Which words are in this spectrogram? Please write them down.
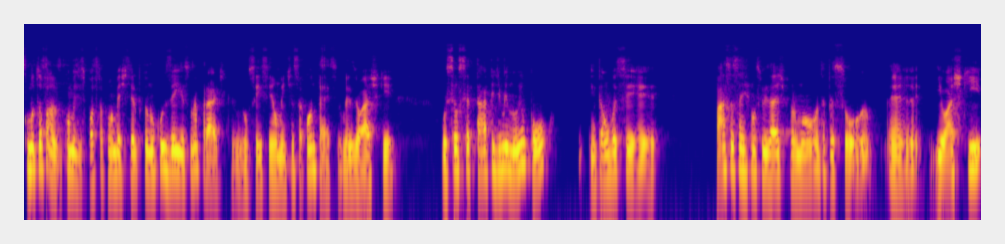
Como eu estou falando, como eu disse, posso estar falando besteira porque eu nunca usei isso na prática. Não sei se realmente isso acontece, mas eu acho que o seu setup diminui um pouco, então você passa essa responsabilidade para uma outra pessoa, é, e eu acho que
